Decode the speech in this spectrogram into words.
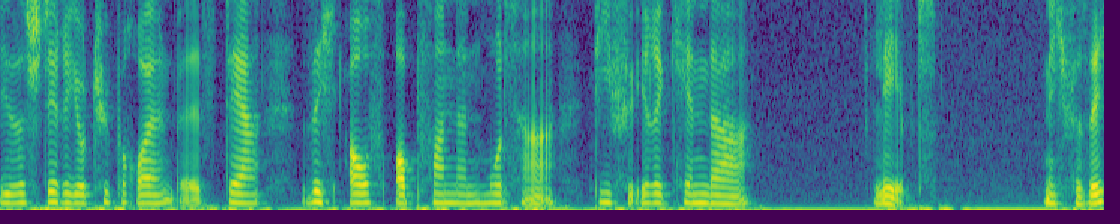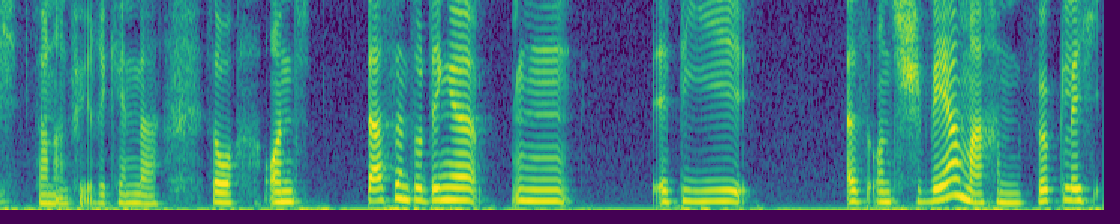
dieses stereotype Rollenbild der sich aufopfernden Mutter, die für ihre Kinder lebt nicht für sich, sondern für ihre Kinder. So, und das sind so Dinge, mm, die es uns schwer machen, wirklich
